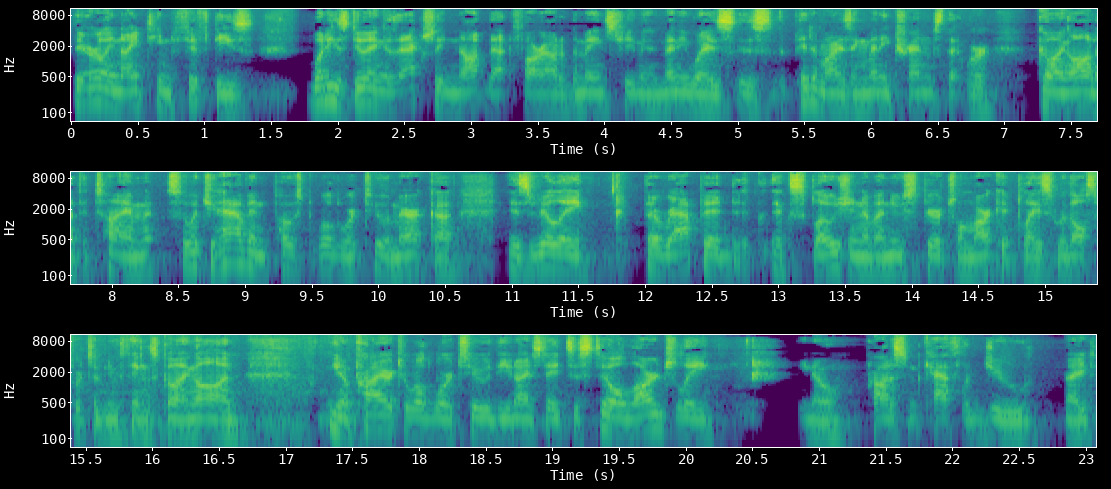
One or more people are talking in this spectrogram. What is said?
the early 1950s, what he's doing is actually not that far out of the mainstream and in many ways is epitomizing many trends that were going on at the time. So what you have in post World War II America is really the rapid explosion of a new spiritual marketplace with all sorts of new things going on. You know, prior to World War II, the United States is still largely you know, Protestant Catholic Jew, right?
